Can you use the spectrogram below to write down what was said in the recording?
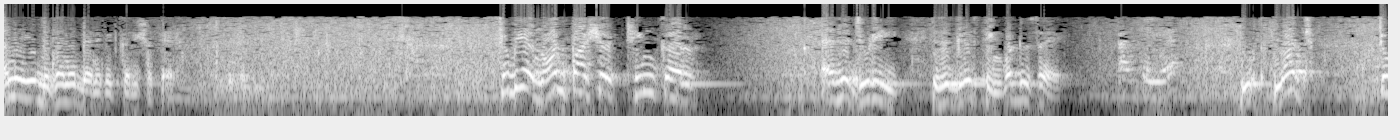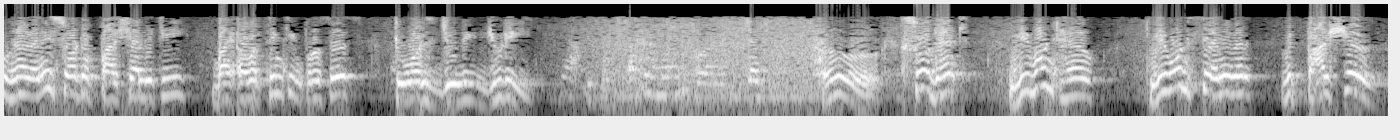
અને એ બધાને બેનિફિટ કરી શકે to be a non-partial thinker as a Judy is a great thing. What do you say? I say yes. Not to have any sort of partiality by our thinking process towards Judy. Judy. Yeah. Opinion or judgment. Hmm. So that we won't have, we won't see anywhere with partial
